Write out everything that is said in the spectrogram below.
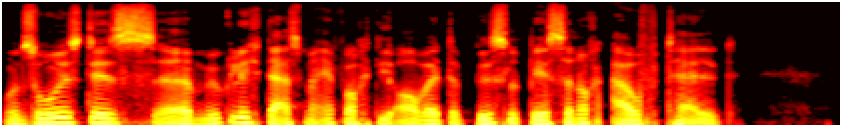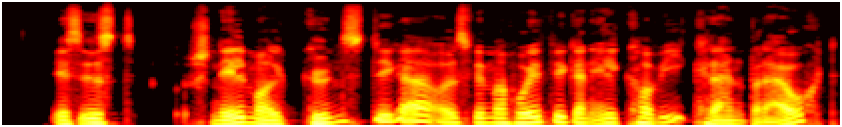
Und so ist es äh, möglich, dass man einfach die Arbeit ein bisschen besser noch aufteilt. Es ist schnell mal günstiger, als wenn man häufig einen LKW-Kran braucht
